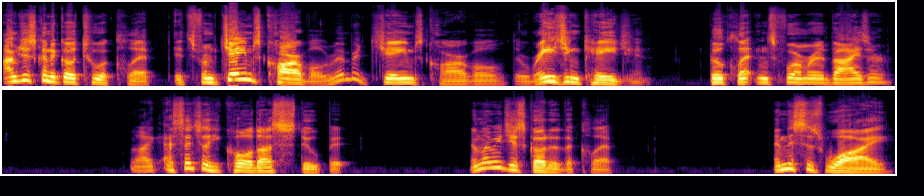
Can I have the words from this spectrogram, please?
I'm just going to go to a clip. It's from James Carville. Remember James Carville, the raging Cajun, Bill Clinton's former advisor? Like, essentially, he called us stupid. And let me just go to the clip. And this is why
